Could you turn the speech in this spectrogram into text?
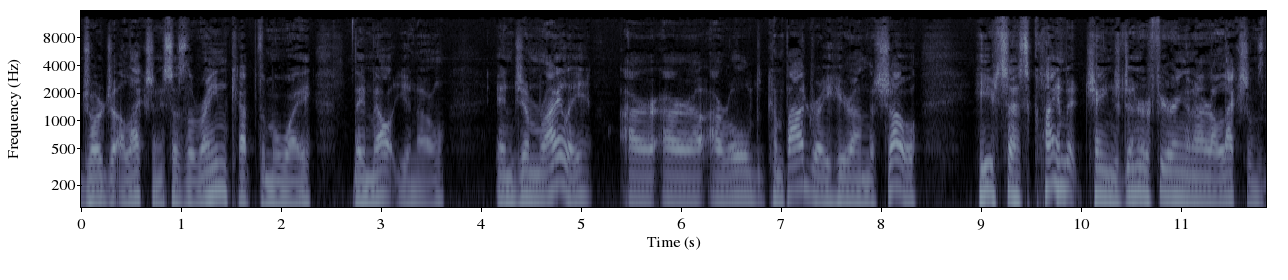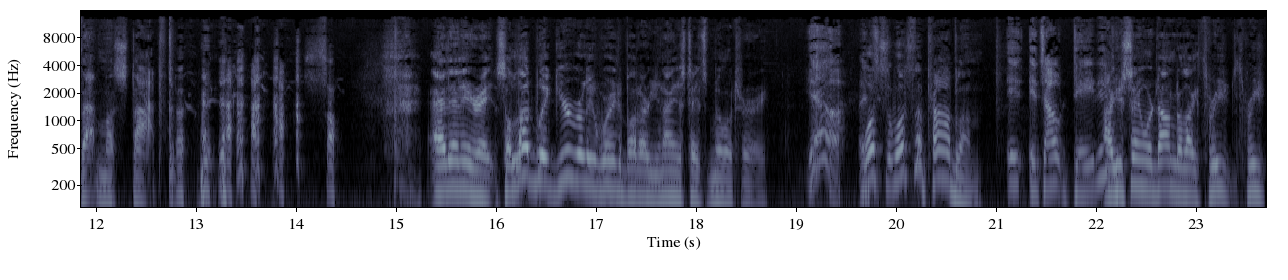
Georgia election. He says the rain kept them away. They melt, you know. And Jim Riley, our our our old compadre here on the show, he says climate change interfering in our elections. That must stop. so, at any rate, so Ludwig, you're really worried about our United States military. Yeah. What's the, what's the problem? It, it's outdated. Are you saying we're down to like three three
